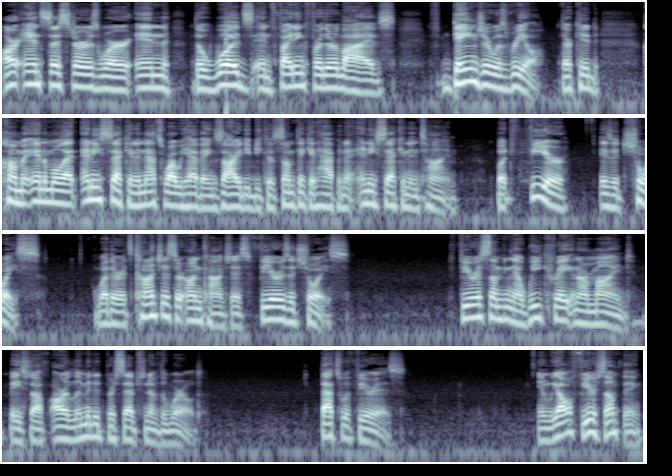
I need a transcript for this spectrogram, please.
our ancestors were in the woods and fighting for their lives, danger was real. There could come an animal at any second, and that's why we have anxiety because something can happen at any second in time. But fear is a choice. Whether it's conscious or unconscious, fear is a choice. Fear is something that we create in our mind based off our limited perception of the world. That's what fear is. And we all fear something.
